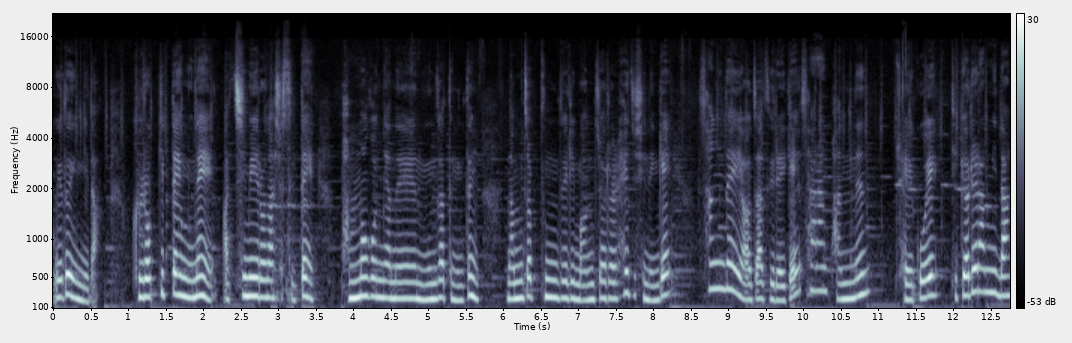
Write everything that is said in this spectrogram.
의도입니다. 그렇기 때문에 아침에 일어나셨을 때 밥 먹었냐는 문자 등등 남자분들이 먼저를 해주시는 게 상대 여자들에게 사랑받는 최고의 비결이랍니다.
